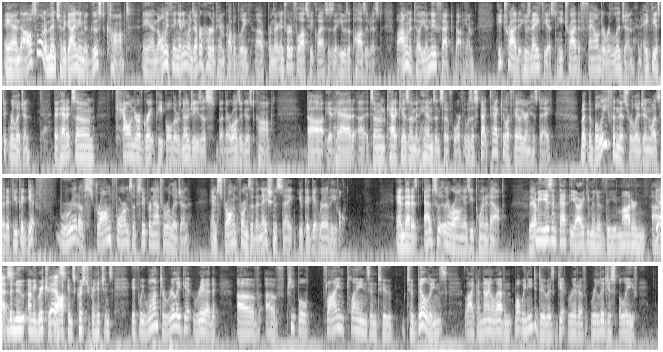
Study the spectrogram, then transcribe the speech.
And I also want to mention a guy named Auguste Comte, and the only thing anyone's ever heard of him, probably, uh, from their intro to philosophy class, is that he was a positivist. Well, I want to tell you a new fact about him. He tried, he was an atheist, and he tried to found a religion, an atheistic religion, yeah. that had its own calendar of great people. There was no Jesus, but there was Auguste Comte. Uh, it had uh, its own catechism and hymns and so forth. It was a spectacular failure in his day. But the belief in this religion was that if you could get f- rid of strong forms of supernatural religion, and strong forms of the nation state, you could get rid of evil. And that is absolutely wrong, as you pointed out. There, I mean, isn't that the argument of the modern, uh, yes. the new? I mean, Richard yes. Dawkins, Christopher Hitchens. If we want to really get rid of of people flying planes into to buildings like a 9/11, what we need to do is get rid of religious belief,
